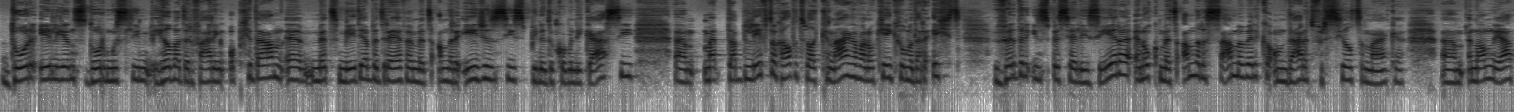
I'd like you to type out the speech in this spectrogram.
door aliens, door moslim, heel wat ervaring opgedaan eh, met mediabedrijven, met andere agencies binnen de communicatie. Um, maar dat bleef toch altijd wel knagen van oké, okay, ik wil me daar echt verder in specialiseren en ook met anderen samenwerken om daar het verschil te maken. Um, en dan, ja,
